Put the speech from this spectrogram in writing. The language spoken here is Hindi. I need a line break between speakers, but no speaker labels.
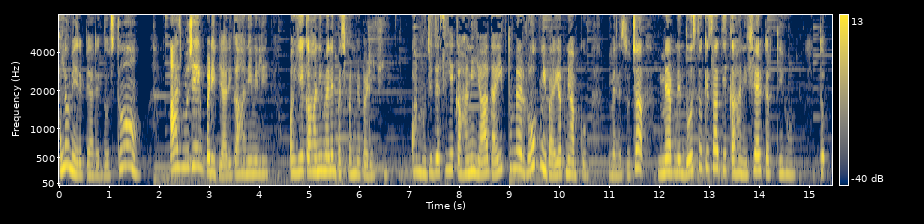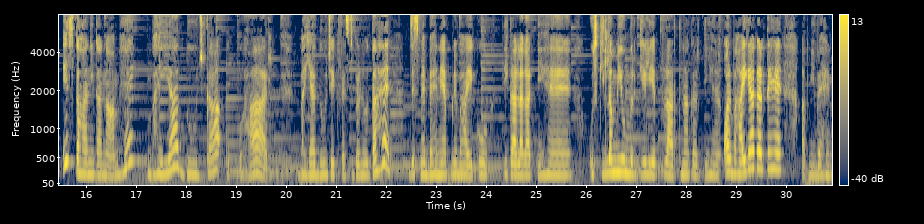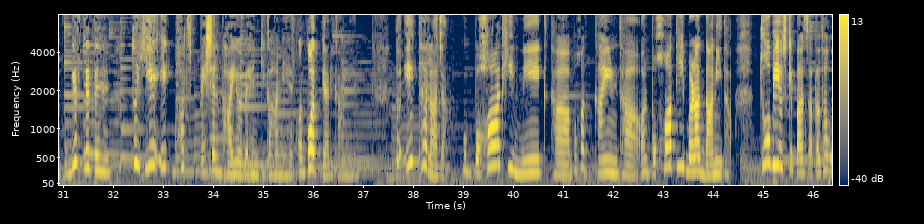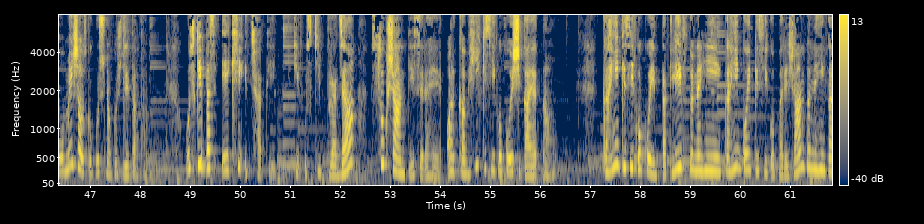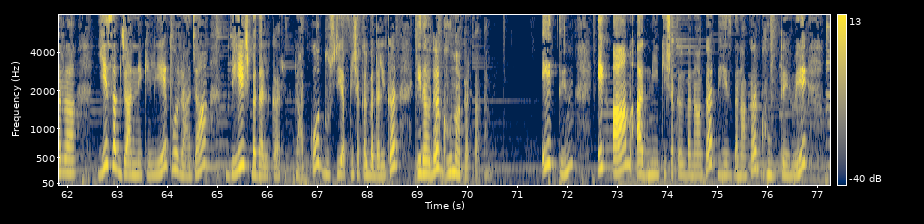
हेलो मेरे प्यारे दोस्तों, आज मुझे एक बड़ी प्यारी कहानी मिली और ये कहानी मैंने बचपन में पढ़ी थी। और मुझे जैसे ये कहानी याद आई तो मैं रोक नहीं पाई अपने आप को। मैंने सोचा, मैं अपने दोस्तों के साथ ये कहानी शेयर करती हूँ। तो इस कहानी का नाम है, भैया दूज का उपहार। भैया दूज एक फेस्टिवल होता है, जिसमें बहनें अपने भाई को टीका लगाती हैं उसकी लंबी उम्र के लिए प्रार्थना करती हैं और भाई क्या करते हैं? अपनी बहन को गिफ्ट देते हैं। तो ये एक बहुत स्पेशल भाई और बहन की कहानी है और बहुत प्यारी कहानी है। तो एक था राजा। वो बहुत ही नेक था, बहुत काइंड था और बहुत ही बड़ा दानी था। जो भी उसके पास जाता था, वो हमेशा उसको कुछ ना कुछ देता था। उसकी बस एक ही इच्छा थी कि उसकी प्रजा सुख शांति से रहे और कभी किसी को कोई शिकायत ना हो। कहीं किसी को कोई तकलीफ़ तो नहीं, कहीं कोई किसी को परेशान तो नहीं कर रहा। ये सब जानने के लिए वो राजा भेष बदल कर रात को दूसरी अपनी शक्ल बदल कर इधर उधर घूमा करता था। एक दिन एक आम आदमी की शक्ल बनाकर, भेष बनाकर घूमते हुए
